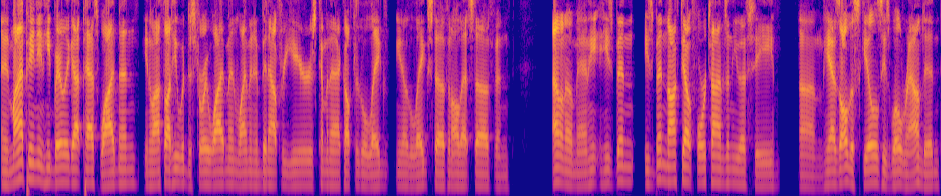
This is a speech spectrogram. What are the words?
in my opinion, he barely got past Weidman. You know, I thought he would destroy Weidman. Weidman had been out for years, coming back after the leg, you know, the leg stuff and all that stuff. And I don't know, man. He he's been he's been knocked out four times in the UFC. Um, he has all the skills. He's well rounded.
